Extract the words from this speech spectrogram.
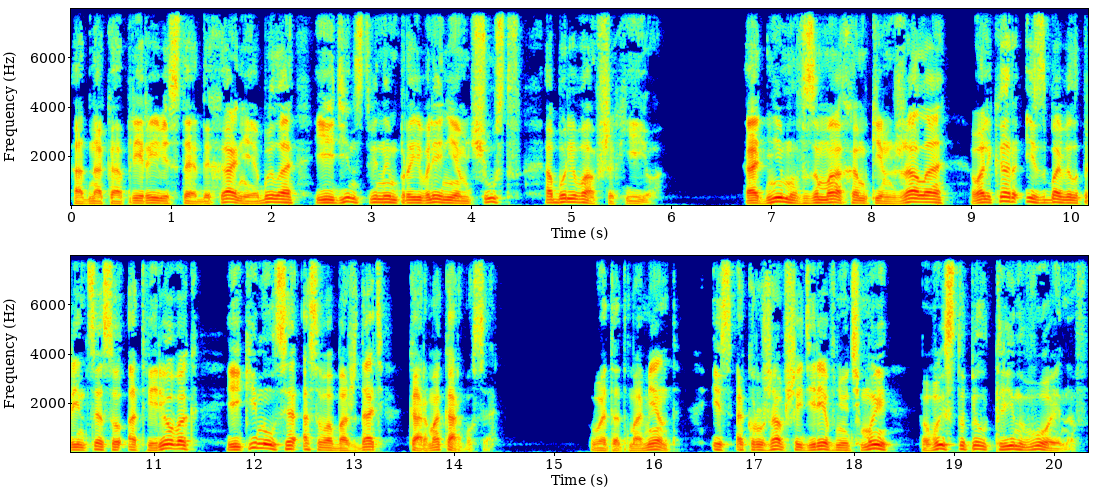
Однако прерывистое дыхание было единственным проявлением чувств, обуревавших ее. Одним взмахом кинжала Валькар избавил принцессу от веревок и кинулся освобождать Карма Карвуса. В этот момент из окружавшей деревню тьмы выступил клин воинов,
